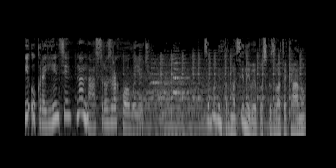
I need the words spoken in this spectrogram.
І українці на нас розраховують. Це був інформаційний випуск з Ватикану.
